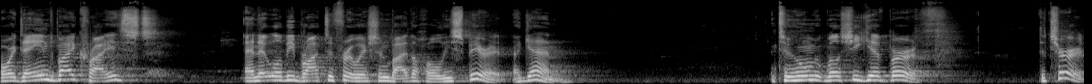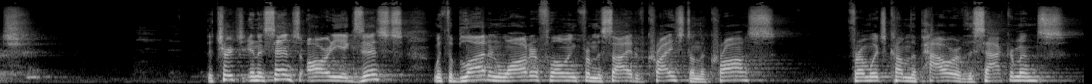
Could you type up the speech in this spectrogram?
ordained by Christ, and it will be brought to fruition by the Holy Spirit again. To whom will she give birth? The church. The church, in a sense, already exists with the blood and water flowing from the side of Christ on the cross, from which come the power of the sacraments.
